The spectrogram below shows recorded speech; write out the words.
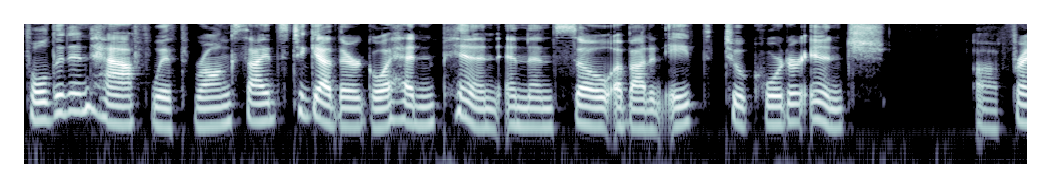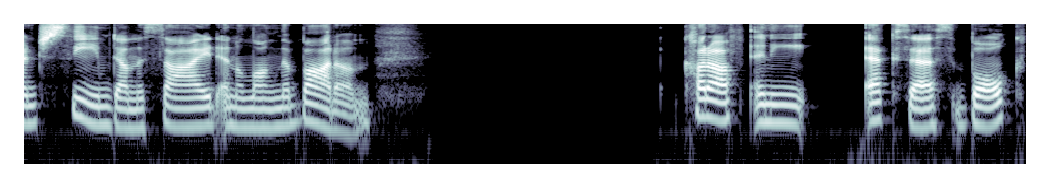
Fold it in half with wrong sides together, go ahead and pin and then sew about an eighth to a quarter inch uh, French seam down the side and along the bottom. Cut off any excess bulk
